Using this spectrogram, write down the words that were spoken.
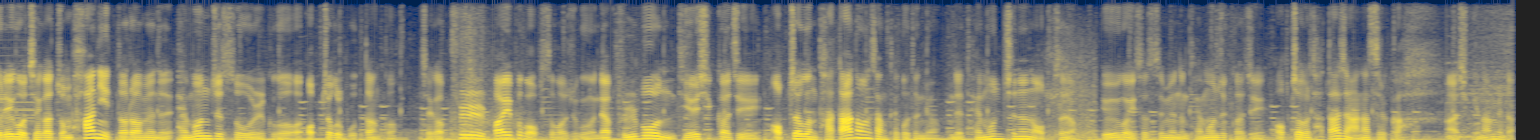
그리고 제가 좀 한이 있더라면은 Demon's Souls 그거 업적을 못 딴 거. 제가 플스 5가 없어가지고 내가 불본 DLC까지 업적은 다 따놓은 상태거든요. 근데 Demon's는 없어요. 여유가 있었으면은 데몬즈까지 업적을 다 따지 않았을까. 아쉽긴 합니다.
